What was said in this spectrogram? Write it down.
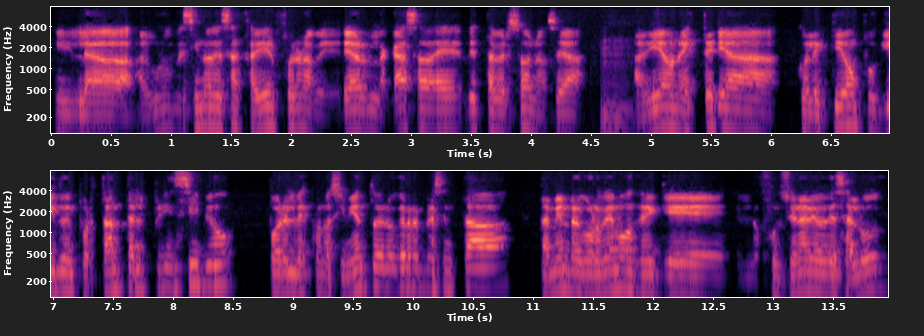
Y la, algunos vecinos de San Javier fueron a pedrear la casa de, de esta persona. O sea, uh-huh. había una histeria colectiva un poquito importante al principio por el desconocimiento de lo que representaba. También recordemos de que los funcionarios de salud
